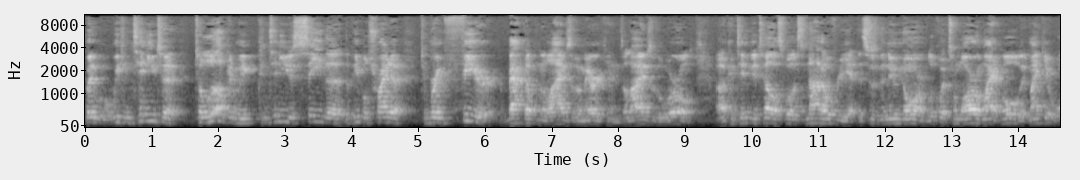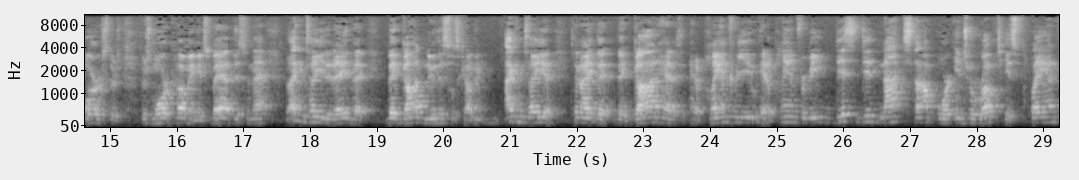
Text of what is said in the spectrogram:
but we continue to to look and we continue to see the, the people try to, to bring fear back up in the lives of Americans, the lives of the world. Uh, continue to tell us, well, it's not over yet. This is the new norm. Look what tomorrow might hold. It might get worse. There's, there's more coming. It's bad, this and that. But I can tell you today that, that God knew this was coming. I can tell you tonight that, that God had, had a plan for you, had a plan for me. This did not stop or interrupt his plan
